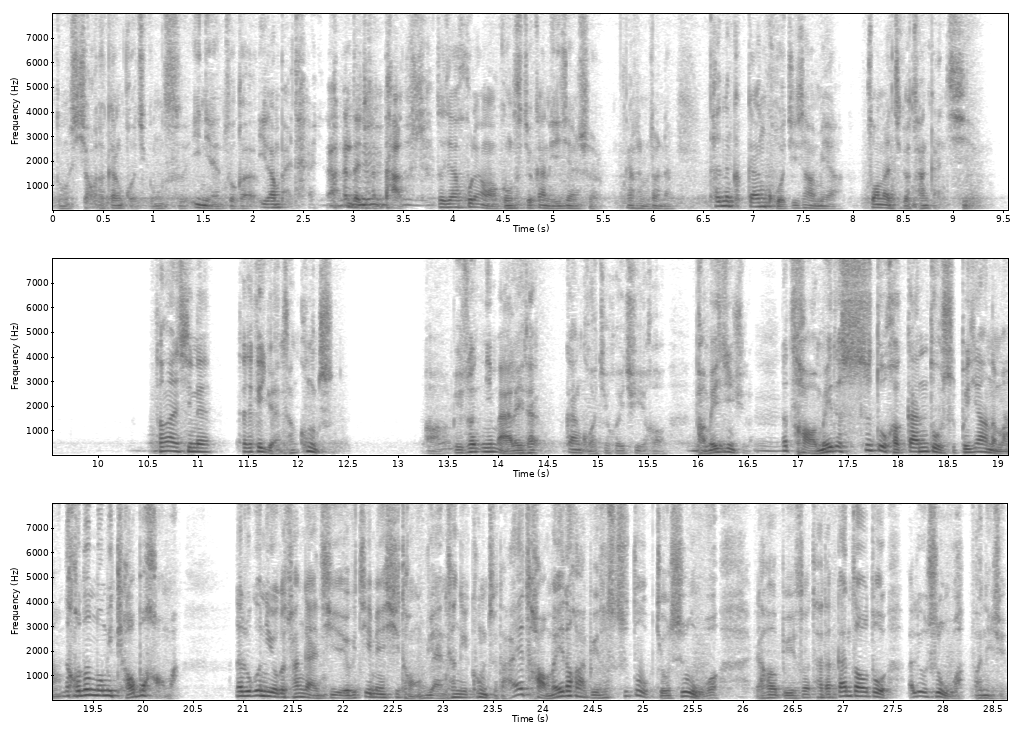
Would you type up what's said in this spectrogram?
那种小的干果机公司，一年做个一两百台，那就很大了。这家互联网公司就干了一件事，干什么事呢？他那个干果机上面啊装了几个传感器，传感器呢，它就可以远程控制。啊，比如说你买了一台。干果机回去以后，草莓进去了，那草莓的湿度和干度是不一样的嘛？那很多农民调不好嘛。那如果你有个传感器，有个界面系统，远程可以控制它。哎，草莓的话，比如说湿度九十五，然后比如说它的干燥度啊六十五放进去。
